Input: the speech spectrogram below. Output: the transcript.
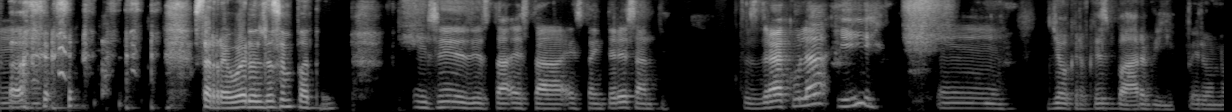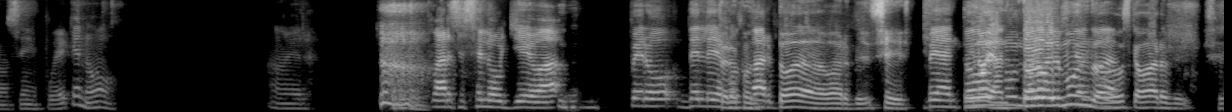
Eh, Está re bueno el desempate. sí, sí, está, está, está interesante. Entonces, Drácula y eh, yo creo que es Barbie, pero no sé, puede que no. A ver. Parce se lo lleva, pero de lejos Pero con Barbie. toda Barbie, sí. Vean, todo no, el vean, mundo, todo el mundo Barbie, busca Barbie. sí.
